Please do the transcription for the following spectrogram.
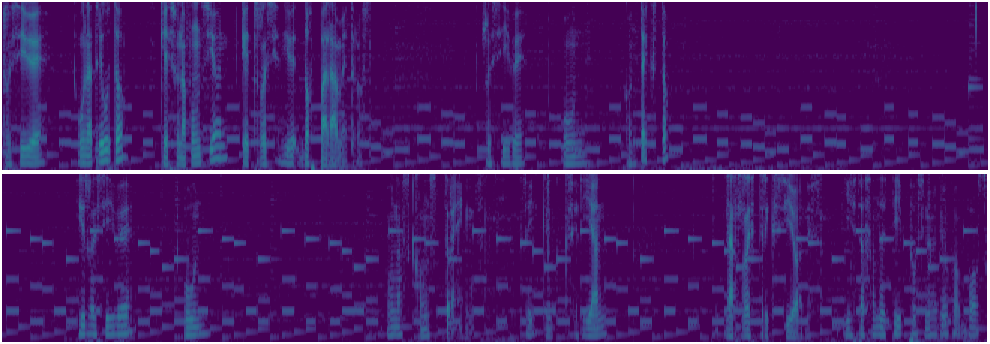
recibe un atributo que es una función que recibe dos parámetros. Recibe un contexto y recibe un unas constraints, que serían las restricciones. Y estas son de tipo, si no me equivoco, box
